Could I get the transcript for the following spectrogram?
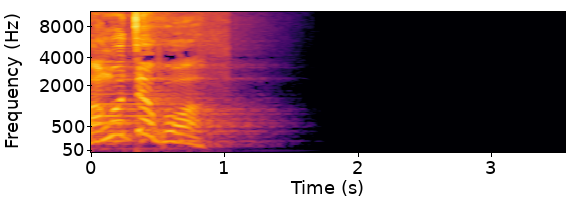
bango te kwa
